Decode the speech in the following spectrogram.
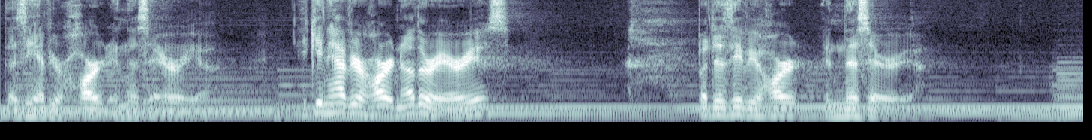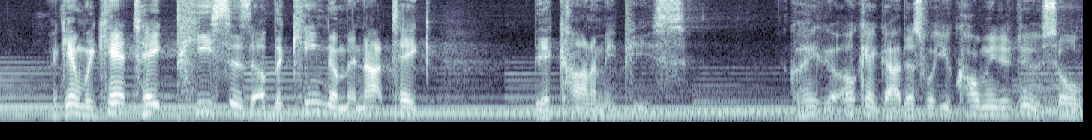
Does He have your heart in this area? He can have your heart in other areas, but does he have your heart in this area? Again, we can't take pieces of the kingdom and not take the economy piece. Okay, okay, God, that's what you call me to do. So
